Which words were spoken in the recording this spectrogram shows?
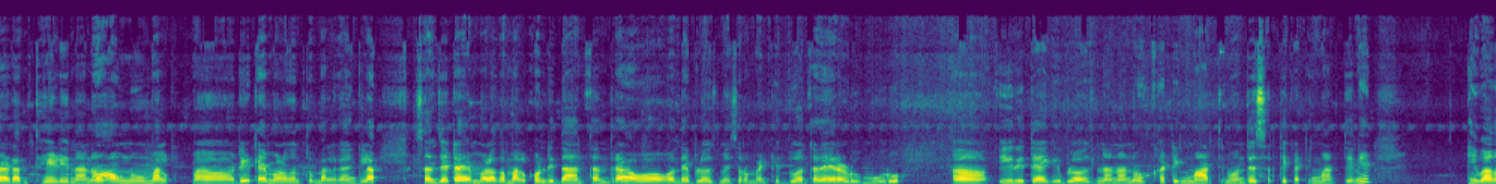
ಬೇಡ ಅಂತ ಹೇಳಿ ನಾನು ಅವನು ಮಲ್ ಡೇ ಟೈಮ್ ಒಳಗಂತೂ ಮಲ್ಗಂಗಿಲ್ಲ. ಸಂಜೆ ಟೈಮ್ ಒಳಗೆ ಮಲ್ಕೊಂಡಿದ್ದ ಅಂತಂದ್ರೆ ಒಂದೇ ಬ್ಲೌಸ್ ಮೆಜರ್ಮೆಂಟ್ ಇದ್ದು ಅಂತಂದ್ರೆ ಎರಡು, ಮೂರು ಈ ರೀತಿಯಾಗಿ ಬ್ಲೌಸ್ನ ನಾನು ಕಟಿಂಗ್ ಮಾಡ್ತೀನಿ, ಒಂದೇ ಸರ್ತಿ ಕಟಿಂಗ್ ಮಾಡ್ತೀನಿ. ಇವಾಗ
